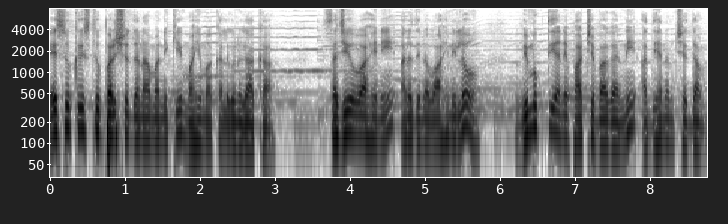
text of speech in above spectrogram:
యేసుక్రీస్తు పరిశుద్ధ నామానికి మహిమ కలుగునుగాక. సజీవ వాహిని అనుదిన వాహినిలో విముక్తి అనే పాఠ్యభాగాన్ని అధ్యయనం చేద్దాం.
